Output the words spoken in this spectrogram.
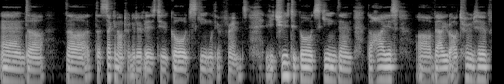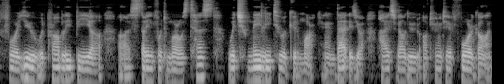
and uh, the the second alternative is to go skiing with your friends. If you choose to go skiing, then the highest uh, valued alternative for you would probably be uh, uh, studying for tomorrow's test, which may lead to a good mark, and that is your highest valued alternative foregone.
